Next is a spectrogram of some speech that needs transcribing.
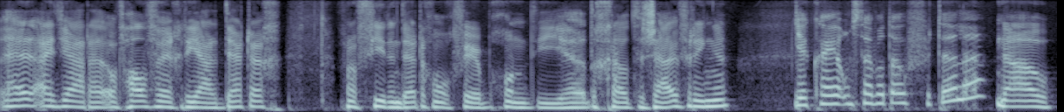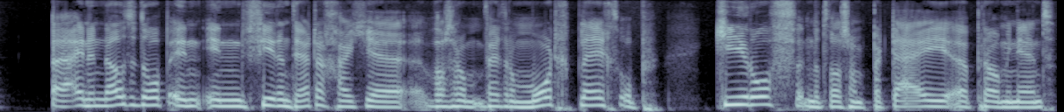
eind jaren of halverwege de jaren 30... vanaf 34 ongeveer begonnen die, eh, de grote zuiveringen. ja, kan je ons daar wat over vertellen? Nou, eh, in een notendop in, in 34 had je, was er een, werd er een moord gepleegd op Kirov. En dat was een partij eh, prominent.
